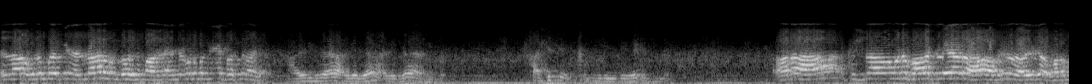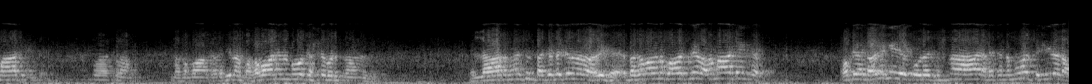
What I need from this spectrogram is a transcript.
எல்லா குடும்பத்தையும் எல்லாரும் சந்தோஷமா இருக்காங்க எங்க குடும்பத்தையே பிரச்சனை அழுக அழுக அழுக அழுக அழுக இருக்க முடியவே இல்லை ஆனா கிருஷ்ணாவனை பார்க்கலையாடா அப்படின்னு ஒரு அழுக வரமாட்டேங்குது பார்க்கலாம். பகவான் கடைசியில் பகவான் என்னமோ கஷ்டப்படுத்தானது எல்லாருமே டக்கு டக்குன்னு அழுக பகவான பார்க்கலே வரமாட்டேங்க அப்படி அந்த அழுகையை கூட கிருஷ்ணா எனக்கு என்னமோ தெரியலடா.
